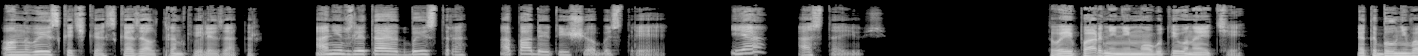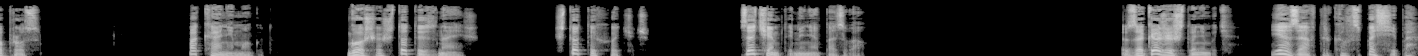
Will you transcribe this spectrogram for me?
«Он выскочка», — сказал транквилизатор. «Они взлетают быстро, а падают еще быстрее. Я остаюсь». «Твои парни не могут его найти». Это был не вопрос. «Пока не могут. Гоша, что ты знаешь? Что ты хочешь? Зачем ты меня позвал?» Закажешь что-нибудь? Я завтракал, спасибо.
